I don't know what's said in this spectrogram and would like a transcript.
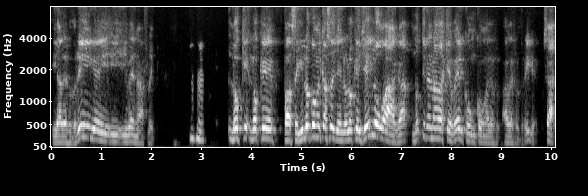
y Alex Rodríguez y, y Ben Affleck. Ujú. Lo que, lo que, para seguirlo con el caso de J-Lo, lo que J-Lo haga no tiene nada que ver con, con Alex, Alex Rodríguez. O sea,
